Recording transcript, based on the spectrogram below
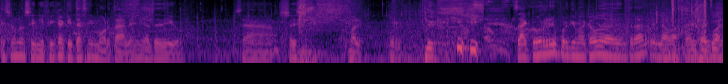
eso no significa que te hace inmortal, ¿eh? Ya te digo. O sea, es... Vale, corre. o sea, corre porque me acabo de adentrar en la base, tal cual.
